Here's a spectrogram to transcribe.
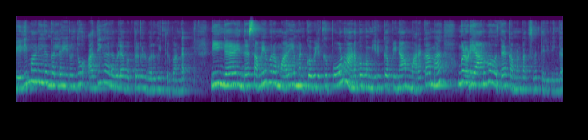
வெளி மாநிலங்களில் இருந்தும் அதிக அளவில் பக்தர்கள் வருகை தருவாங்க. நீங்கள் இந்த சமயபுரம் மாரியம்மன் கோவிலுக்கு போன அனுபவம் இருக்குது அப்படின்னா மறக்காமல் உங்களுடைய அனுபவத்தை கமெண்ட் பாக்ஸில் தெரிவிங்க.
